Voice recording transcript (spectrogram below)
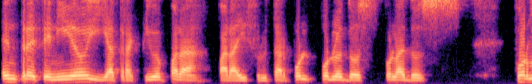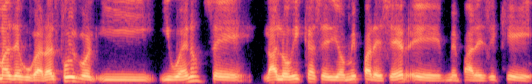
entretenido y atractivo para, para disfrutar por, por, los dos, por las dos formas de jugar al fútbol. Y, bueno, se, la lógica se dio a mi parecer. Eh, me parece que,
